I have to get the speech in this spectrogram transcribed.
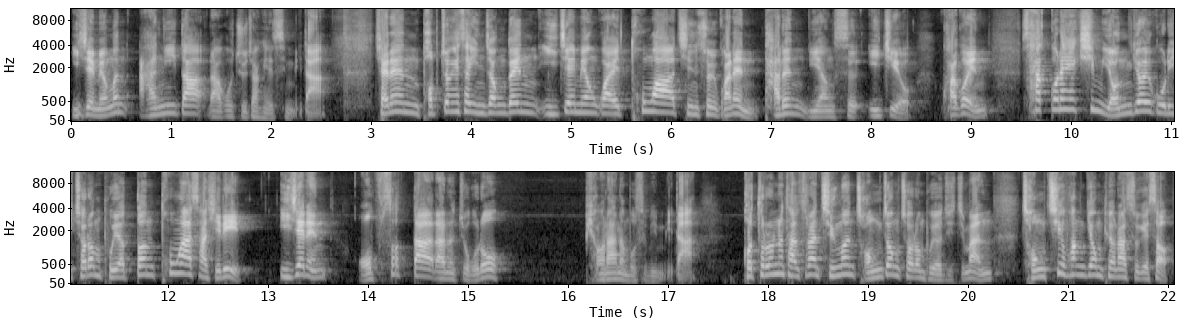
이재명은 아니다라고 주장했습니다. 쟤는 법정에서 인정된 이재명과의 통화 진술과는 다른 뉘앙스이지요. 과거엔 사건의 핵심 연결고리처럼 보였던 통화 사실이 이제는 없었다라는 쪽으로 변하는 모습입니다. 겉으로는 단순한 증언 정정처럼 보여지지만 정치 환경 변화 속에서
